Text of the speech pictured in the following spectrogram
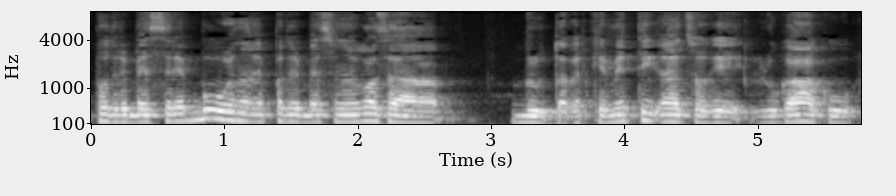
potrebbe essere buona e potrebbe essere una cosa brutta perché metti caso che Lukaku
